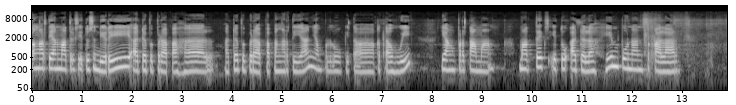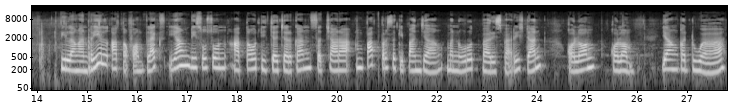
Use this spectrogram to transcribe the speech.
Pengertian matriks itu sendiri ada beberapa hal, ada beberapa pengertian yang perlu kita ketahui. Yang pertama, matriks itu adalah himpunan skalar bilangan real atau kompleks yang disusun atau dijajarkan secara empat persegi panjang menurut baris-baris dan kolom-kolom. Yang kedua,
